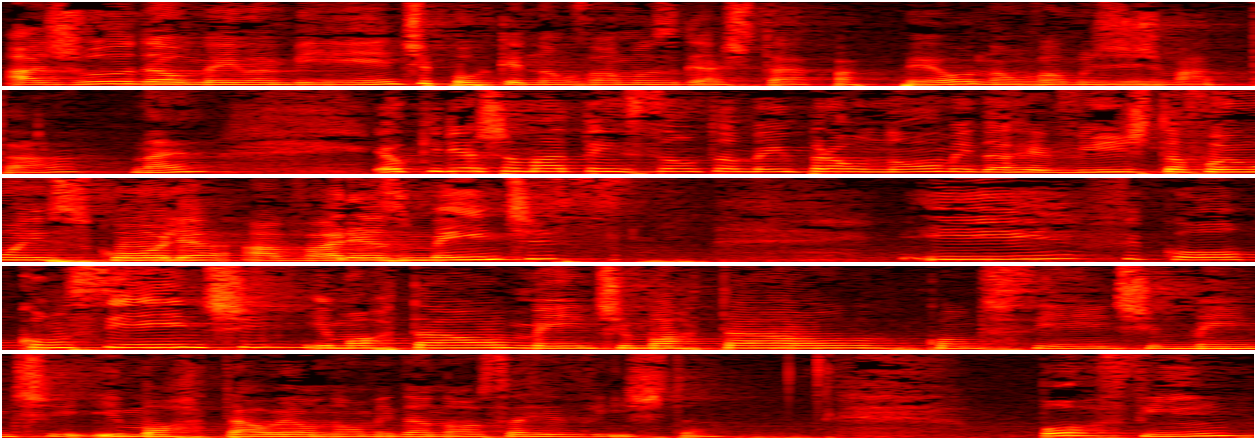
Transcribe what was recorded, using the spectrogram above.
ajuda o meio ambiente, porque não vamos gastar papel, não vamos desmatar, né? Eu queria chamar a atenção também para o nome da revista, foi uma escolha a várias mentes, e ficou consciente, imortal, mente imortal, consciente, mente imortal é o nome da nossa revista. Por fim,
